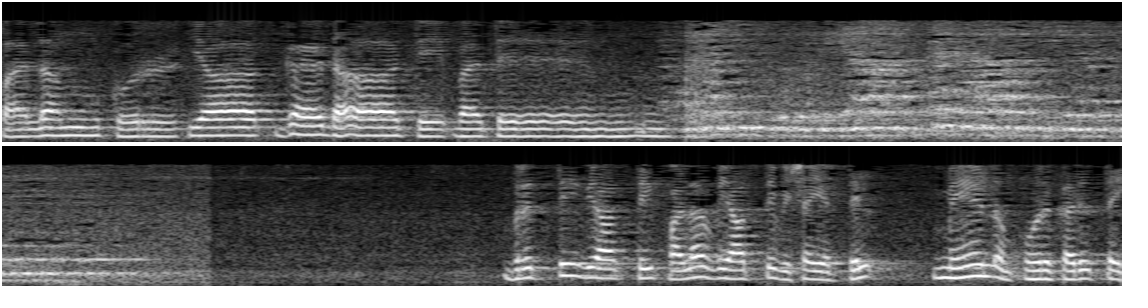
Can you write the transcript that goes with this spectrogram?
फलं कुर्यात् गडातिवत् விருத்தி வியாப்தி பல வியாப்தி விஷயத்தில் மேலும் ஒரு கருத்தை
